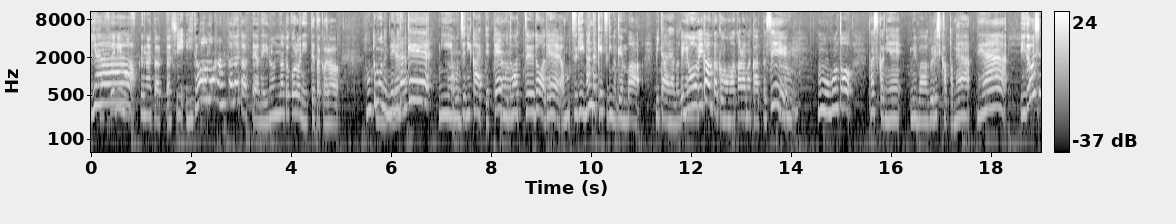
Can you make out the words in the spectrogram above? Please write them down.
いやー。休みも少なかったし移動も半端なかったよね。いろんなところに行ってたから本当もうね、うんね寝るだけにうんお家に帰ってて、うん。もうドアツードアであもう次なんだっけ次の現場みたいなので、うん。曜日感覚もわからなかったし、もう本当確かにね目まぐるしかったね。ねえ。移動し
